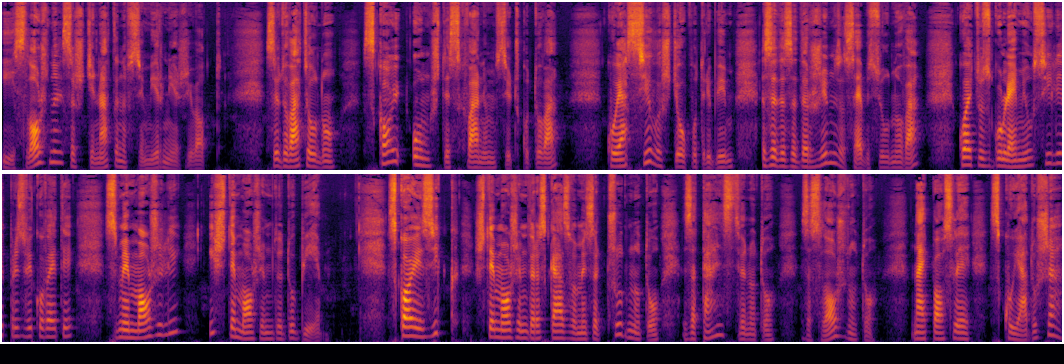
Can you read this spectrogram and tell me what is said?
и сложна е същината на всемирния живот. Следователно, с кой ум ще схванем всичко това? Коя сила ще употребим, за да задържим за себе си онова, което с големи усилия през вековете сме можели и ще можем да добием? С кой език ще можем да разказваме за чудното, за таинственото, за сложното? Най-после с коя душа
